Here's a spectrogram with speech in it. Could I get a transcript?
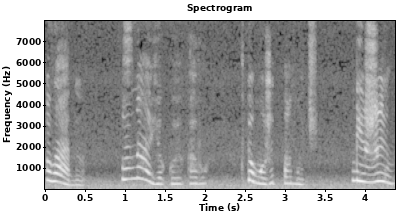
Ладно, знаю я кое-кого, кто может помочь. Бежим.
